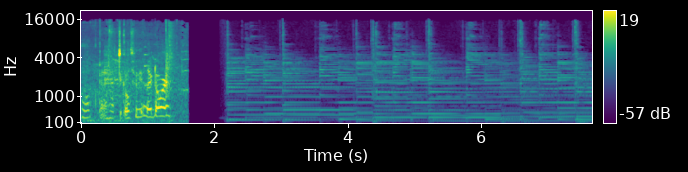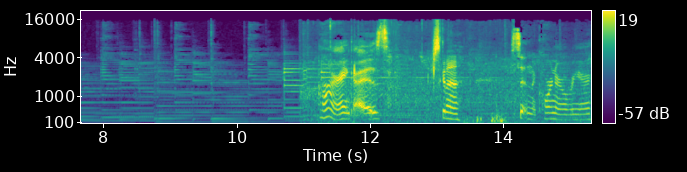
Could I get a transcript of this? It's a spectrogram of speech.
Oh, gonna have to go through the other door. All right, guys. I'm just gonna sit in the corner over here.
